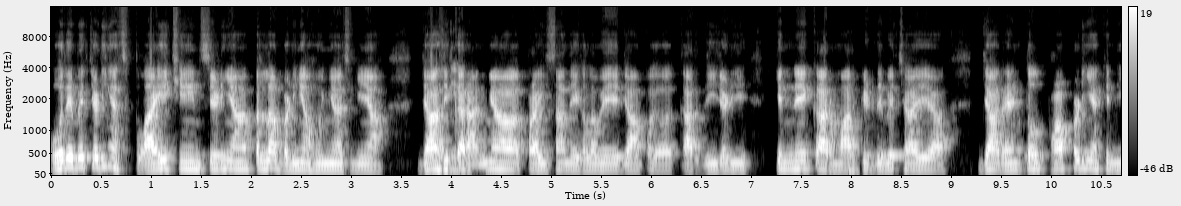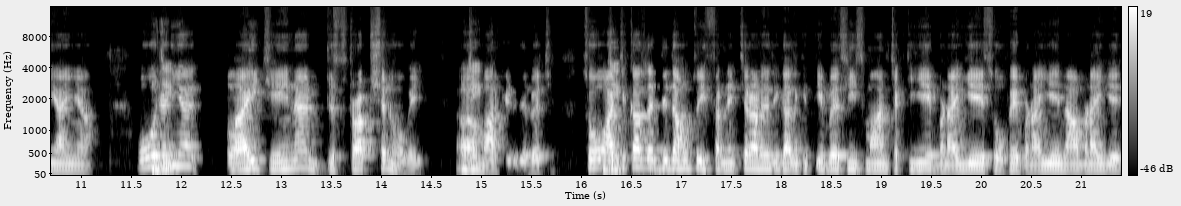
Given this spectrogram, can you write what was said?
ਉਹਦੇ ਵਿੱਚ ਜਿਹੜੀਆਂ ਸਪਲਾਈ ਚੇਨਸ ਜਿਹੜੀਆਂ ਪਹਿਲਾਂ ਬਣੀਆਂ ਹੋਈਆਂ ਸੀਗੀਆਂ ਜਾਂ ਅਸੀਂ। ਘਰਾਂ ਦੀਆਂ ਪ੍ਰਾਈਸਾਂ ਦੇਖ ਲਵੇ ਜਾਂ ਘਰ ਦੀ ਜਿਹੜੀ ਕਿੰਨੇ ਘਰ ਮਾਰਕੀਟ ਦੇ ਵਿੱਚ ਆਏ ਆ ਜਾਂ ਰੈਂਟਲ ਪ੍ਰਾਪਰਟੀਆਂ ਕਿੰਨੀਆਂ ਆਈਆਂ ਉਹ। ਜਿਹੜੀਆਂ ਸਪਲਾਈ ਚੇਨ ਆ ਡਿਸਟਰਪਸ਼ਨ ਹੋ ਗਈ। ਮਾਰਕੀਟ ਦੇ ਵਿੱਚ ਸੋ। ਅੱਜ ਕੱਲ ਜਿੱਦਾਂ ਹੁਣ ਤੁਸੀਂ ਫਰਨੀਚਰ ਵਾਲੇ ਦੀ ਗੱਲ ਕੀਤੀ ਵੀ ਅਸੀਂ ਸਮਾਨ ਚੱਕੀਏ ਬਣਾਈਏ ਸੋਫੇ ਬਣਾਈਏ ਨਾ ਬਣਾਈਏ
